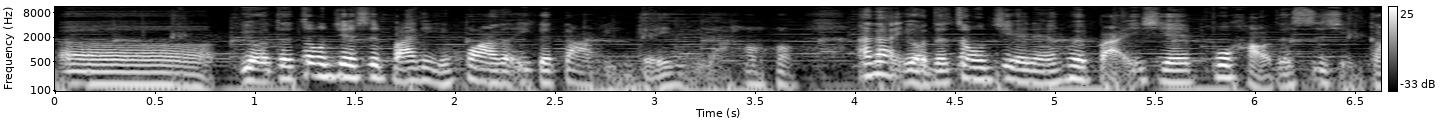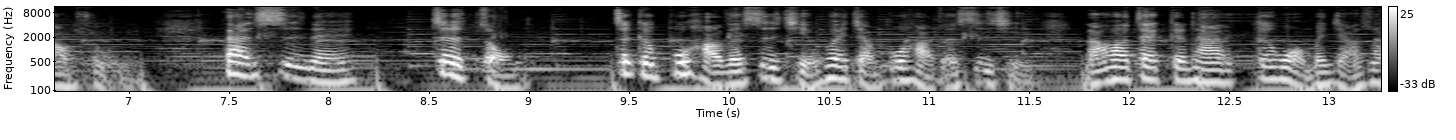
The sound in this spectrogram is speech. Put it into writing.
呃，有的中介是把你画了一个大饼给你了哈，啊，那有的中介呢会把一些不好的事情告诉你，但是呢，这种这个不好的事情会讲不好的事情，然后再跟他跟我们讲说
